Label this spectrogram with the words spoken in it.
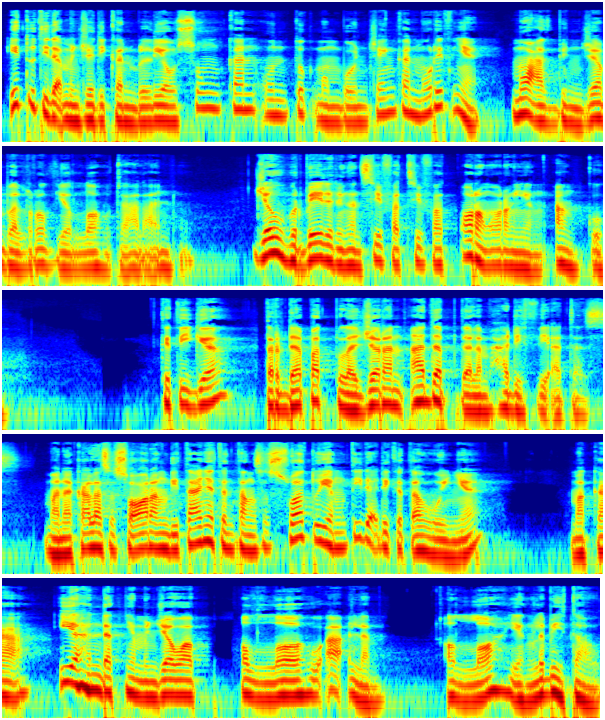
itu tidak menjadikan beliau sungkan untuk memboncengkan muridnya, Mu'ad bin Jabal radhiyallahu taala anhu. Jauh berbeda dengan sifat-sifat orang-orang yang angkuh. Ketiga, terdapat pelajaran adab dalam hadis di atas. Manakala seseorang ditanya tentang sesuatu yang tidak diketahuinya, maka ia hendaknya menjawab, Allahu a'lam. Allah yang lebih tahu.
